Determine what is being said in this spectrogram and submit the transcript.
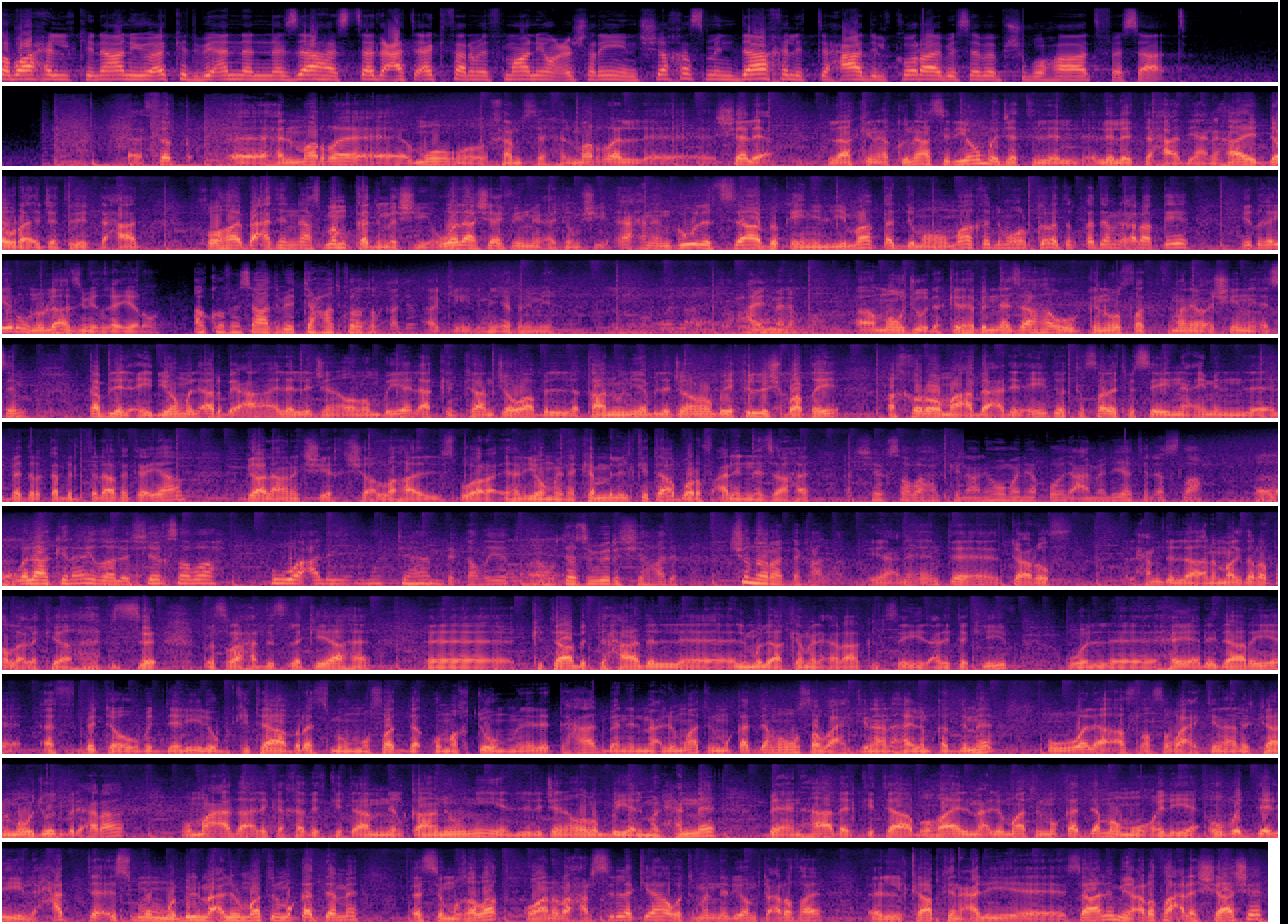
صباح الكناني يؤكد بأن النزاهة استدعت أكثر من 28 شخص من داخل اتحاد الكرة بسبب شبهات فساد. ثق هالمرة مو خمسة هالمرة الشلع لكن أكو ناس اليوم إجت للاتحاد. يعني هاي الدورة إجت للاتحاد. خو هاي بعد الناس ما مقدمة شيء ولا شايفين من عندهم شيء. إحنا نقول السابقين اللي ما قدموا وما خدموا كرة القدم العراقية يتغيرون ولازم يتغيرون. أكو فساد باتحاد كرة القدم؟ أكيد 100% هاي الملف. موجودة. كلها بالنزاهة وكان وصلت 28 اسم قبل العيد يوم الأربعاء إلى اللجنة الأولمبية. لكن كان جواب القانونية باللجنة الأولمبية كلش بطيء. اخروه مع بعد العيد واتصلت بالسيد نعيم البدر قبل ثلاثة أيام. قال أنا الشيخ إن شاء الله هذا الأسبوع هاليومين أكمل الكتاب وأرفع للنزاهه. الشيخ صباح الكناني هو من يقول عملية الإصلاح. ولكن أيضا الشيخ صباح هو علي متهم بقضية انه تزوير الشهادة، شنو ردك على هذا؟ يعني أنت تعرف الحمد لله أنا ما أقدر اطلع لك اياها بس بس راح ادز لك اياها. آه، كتاب اتحاد الملاكمة العراقي السيد علي تكليف والهيئة الإدارية أثبتوا بالدليل وبكتاب رسمي ومصدق ومختوم من الاتحاد بأن المعلومات المقدمة مو صباح الكنانة هاي اللي مقدمها ولا أصلا صباح الكنانة كان موجود بالعراق. ومع ذلك أخذت كتاب من القانونية للجنة الأولمبية المنحنه بأن هذا الكتاب وهاي المعلومات المقدمة مو اليه وبالدليل حتى اسم امه بالمعلومات المقدمة اسم غلط وأنا راح أرسل لك إياها وأتمنى اليوم تعرضها الكابتن علي سالم يعرضها على الشاشة.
